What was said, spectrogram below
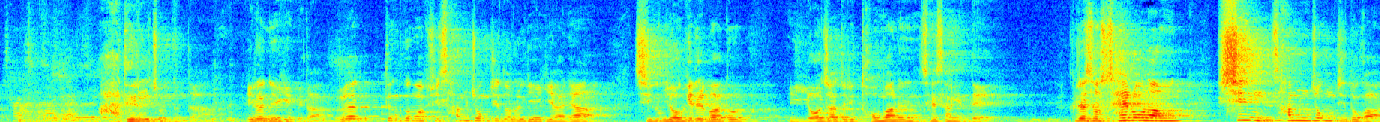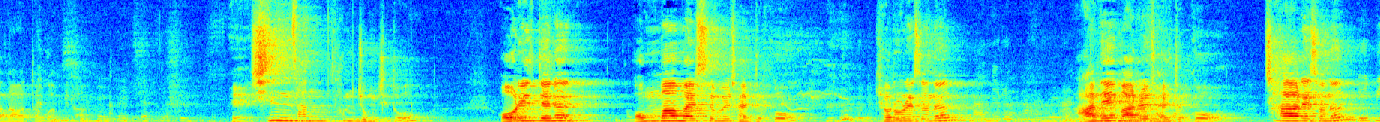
아들을 쫓는다 이런 얘기입니다. 왜 뜬금없이 삼종 지도를 얘기하냐? 지금 여기를 봐도 이 여자들이 더 많은 세상인데 그래서 새로 나온 신삼종 지도가 나왔다고 합니다. 예, 신산 삼종 지도. 어릴 때는 엄마 말씀을 잘 듣고 결혼해서는 아내 말을 잘 듣고 차 안에서는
